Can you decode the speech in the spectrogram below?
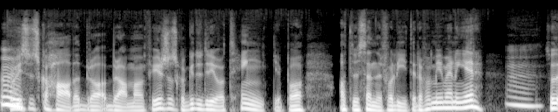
For Mm. hvis du skal ha det bra, bra med en fyr, så skal ikke du drive og tenke på at du sender for lite eller for mye meldinger. Mm. Så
